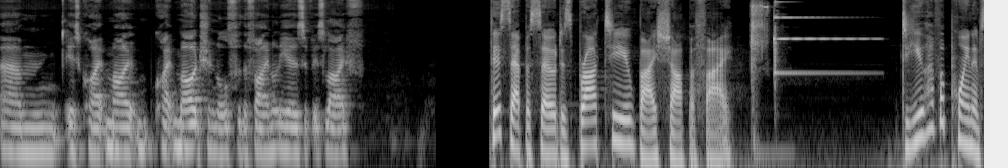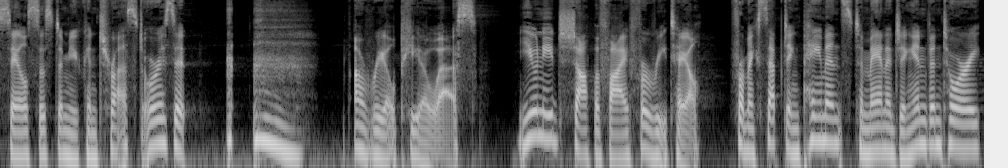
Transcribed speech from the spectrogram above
um, is quite quite marginal for the final years of his life. This episode is brought to you by Shopify. Do you have a point of sale system you can trust, or is it a real POS? You need Shopify for retail. From accepting payments to managing inventory,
